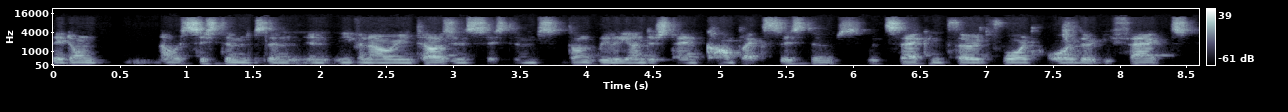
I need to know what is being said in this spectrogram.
they don't, our systems and, and even our intelligence systems don't really understand complex systems with second, third, fourth order effects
